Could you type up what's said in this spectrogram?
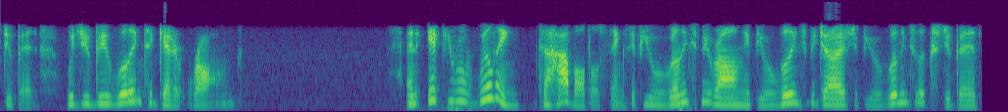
stupid? Would you be willing to get it wrong? And if you were willing to have all those things, if you were willing to be wrong, if you were willing to be judged, if you were willing to look stupid,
